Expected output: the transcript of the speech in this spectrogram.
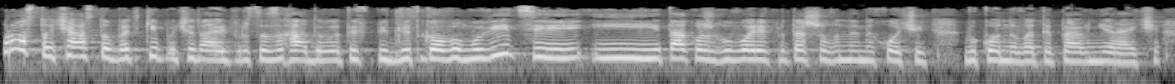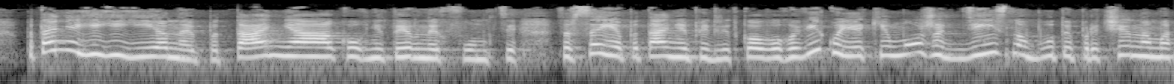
Просто часто батьки починають про це згадувати в підлітковому віці і також говорять про те, що вони не хочуть виконувати певні речі. Питання гігієни, питання когнітивних функцій це все є питання підліткового віку, які можуть дійсно бути причинами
